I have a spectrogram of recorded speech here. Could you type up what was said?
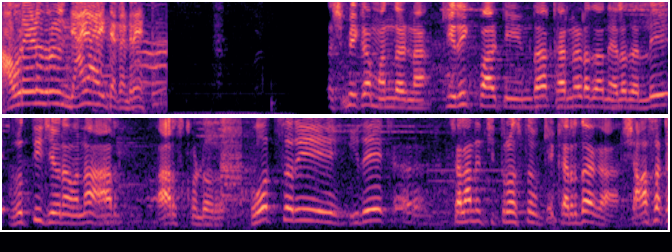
ಅವ್ರು ಹೇಳಿದ್ರಲ್ಲಿ ನ್ಯಾಯ ಆಯ್ತಾ ಕಣ್ರಿ? ರಶ್ಮಿಕಾ ಮಂದಣ್ಣ ಕಿರಿಕ್ ಪಾರ್ಟಿಯಿಂದ ಕನ್ನಡದ ನೆಲದಲ್ಲಿ ವೃತ್ತಿ ಜೀವನವನ್ನು ಆರ್ ಆರಿಸ್ಕೊಂಡವರು. ಹೋದ್ ಸರಿ ಇದೇ ಕ- ಚಲನಚಿತ್ರೋತ್ಸವಕ್ಕೆ ಕರೆದಾಗ ಶಾಸಕ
